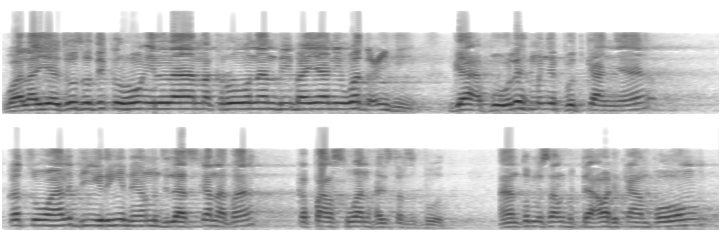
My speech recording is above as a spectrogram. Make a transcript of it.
Wala yajuzu dzikruhu illa makrunan bi bayani wad'ihi. Enggak boleh menyebutkannya kecuali diiringi dengan menjelaskan apa? Kepalsuan hadis tersebut. Antum misalnya berdakwah di kampung,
